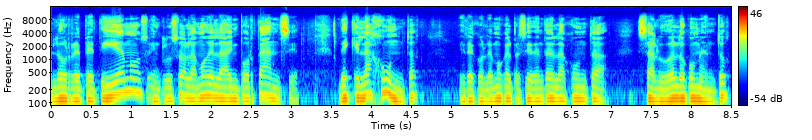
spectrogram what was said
lo repetíamos, incluso hablamos de la importancia de que la Junta, y recordemos que el presidente de la Junta saludó el documento,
